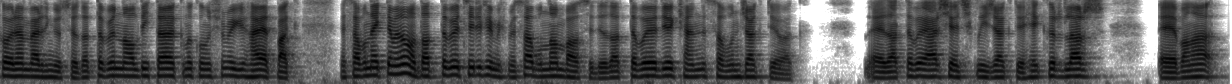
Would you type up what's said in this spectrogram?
kadar önem verdiğini gösteriyor. Dattaboy'un aldığı iddia hakkında konuştum ve hayat bak. Mesela bunu eklemedim ama Dattaboy telif yemiş. Mesela bundan bahsediyor. Dattaboy'a diyor kendi savunacak diyor bak. E, Dattaboy her şeyi açıklayacak diyor. Hackerlar e, bana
